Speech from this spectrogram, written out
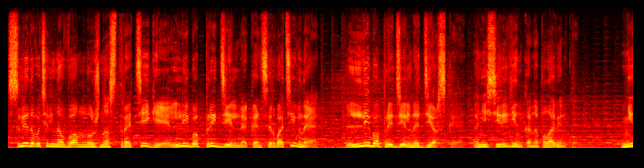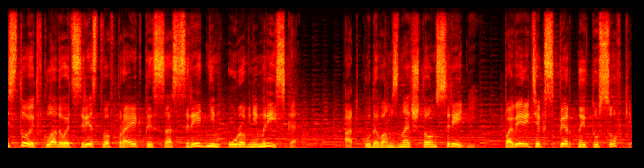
Следовательно, вам нужна стратегия либо предельно консервативная, либо предельно дерзкая, а не серединка на половинку. Не стоит вкладывать средства в проекты со средним уровнем риска – Откуда вам знать, что он средний? Поверить экспертной тусовке?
